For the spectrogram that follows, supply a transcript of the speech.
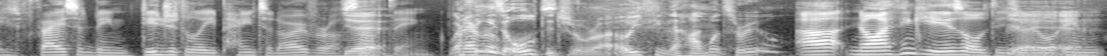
his face had been digitally painted over or yeah. something. I Whatever. think he's all digital, right? Oh, you think the helmet's real? Uh, no, I think he is all digital yeah. in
